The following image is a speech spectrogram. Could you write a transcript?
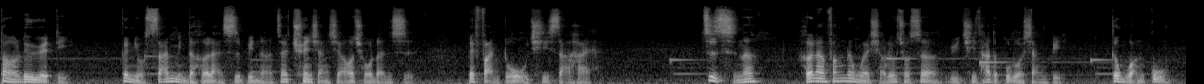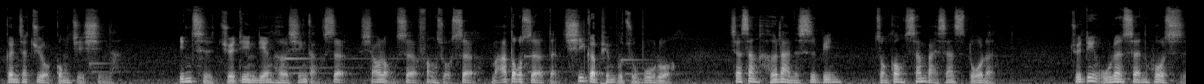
到了六月底，更有三名的荷兰士兵呢，在劝降小琉球人时，被反夺武器杀害。至此呢，荷兰方认为小琉球社与其他的部落相比更顽固，更加具有攻击性啊，因此决定联合新港社、小龙社、放索社、麻豆社等七个平埔族部落，加上荷兰的士兵，总共三百三十多人，决定无论生或死，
